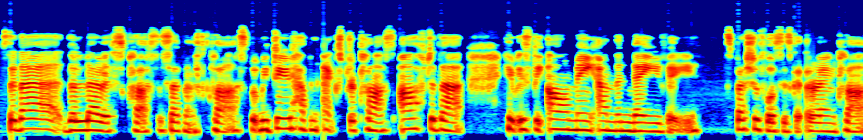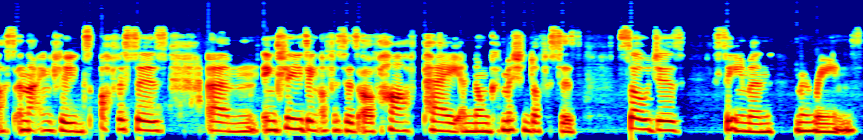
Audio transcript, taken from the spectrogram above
So they're the lowest class, the seventh class, but we do have an extra class after that, who is the army and the navy. Special forces get their own class, and that includes officers, um, including officers of half pay and non commissioned officers, soldiers, seamen, marines,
